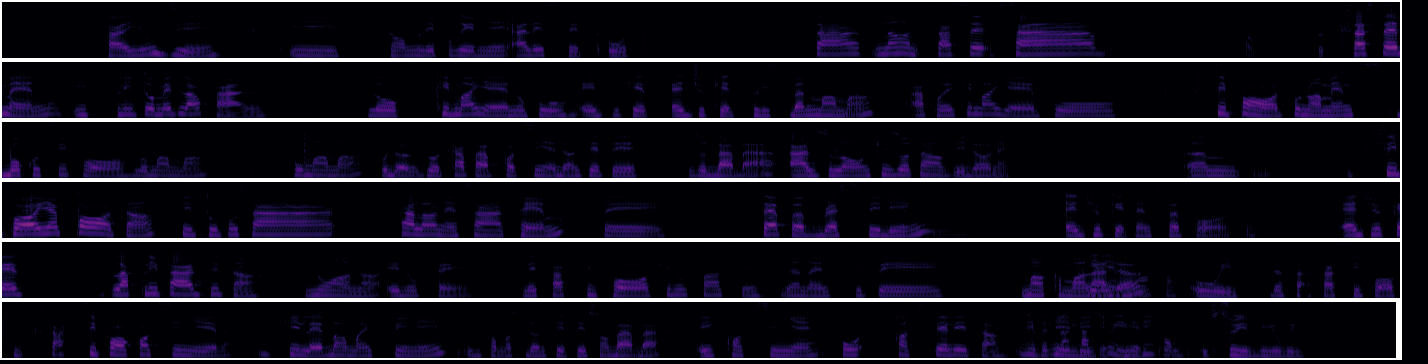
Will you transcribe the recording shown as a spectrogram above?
Par une il tombe les premiers à les 7 août. Ça, ça, ça, ça semaine, il plutôt met l'emphase. Le qui nous pour éduquer, éduquer plus bonne maman. Après qui pour support, pour nous amener beaucoup de support, le maman pour maman, pour les autres capables de continuer dans les autres baba, as long qu'ils ont envie de donner. Um, si pas important, surtout pour ça, salon et ça thème, c'est Step Up Breastfeeding, Educate and Support. Educate, la plupart du temps, nous en avons et nous faisons. Mais ça, support qui nous sentit, il y en a un petit peu manquement là-dedans. Oui, de ça, ça support qui ça support continue qui les maman fini, il commence à donner son baba et il continue pour quantité de temps. Il est ça suivi comme si. Suivi, oui.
